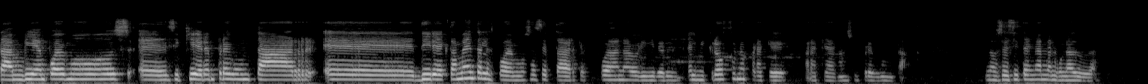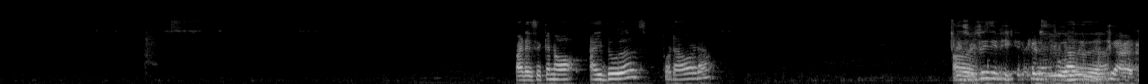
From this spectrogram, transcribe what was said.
También podemos, eh, si quieren preguntar eh, directamente, les podemos aceptar que puedan abrir el, micrófono para que, para que hagan su pregunta. No sé si tengan alguna duda. Parece que no hay dudas por ahora. Eso significa que estuvo muy claro.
